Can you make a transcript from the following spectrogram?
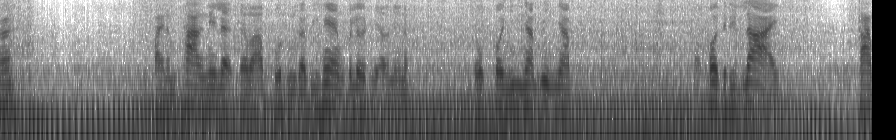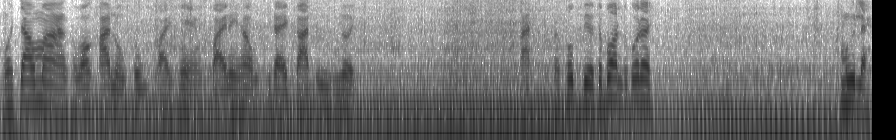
ฮะไปนำทางนี่แหละ แต่ว่าปุ่นกับพี่แห้งไปเลยแถวนี้นะตกคนยิบยับยิบยับพอจะดินไล่ทางพระเจ้ามาเขาว่ากาหนองตุ้งไปแห้งไปในเฮาสิได้การอื่นเลยไปไปพบเดียวตะบอนทุกคนเลยมืดเลย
